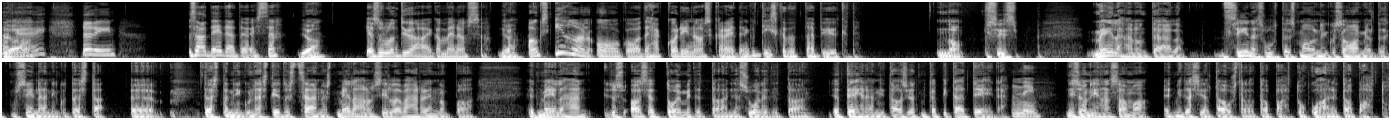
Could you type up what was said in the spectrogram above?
okei. Okay. No niin, sä oot etätöissä Ja? ja sulla on työaika menossa. Ja. Onko ihan ok tehdä kodin askareita, niin kuin tiskata tai pyykätä? No siis, meillähän on täällä, siinä suhteessa mä oon niinku samaa mieltä kuin sinä niinku tästä, ö, tästä niinku näistä tietystä säännöistä. Meillähän on sillä vähän rennompaa, että meillähän, jos asiat toimitetaan ja suoritetaan ja tehdään niitä asioita, mitä pitää tehdä, Niin. niin se on ihan sama, että mitä siellä taustalla tapahtuu, kunhan ne tapahtuu,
